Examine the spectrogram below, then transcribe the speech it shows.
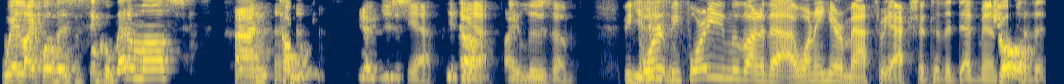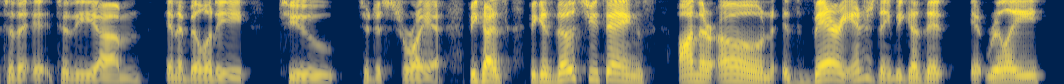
we're like, well, there's this thing called MetaMask and tumbleweeds. You know, you just yeah. done. Yeah, Like, you lose them. Before 'em. before you move on to that, I want to hear Matt's reaction to the dead man Sure. to the to the to the um inability to to destroy it because because those two things on their own is very interesting because it it really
